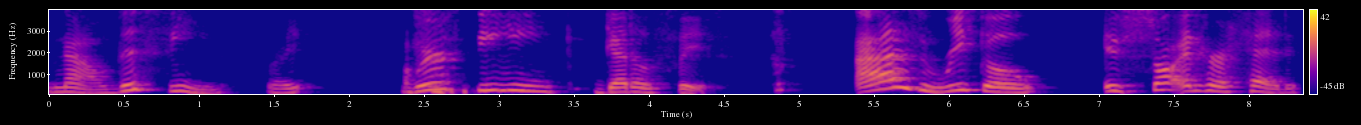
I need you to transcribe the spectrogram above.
Now, this scene, right? We're seeing Geto's face. As Riko is shot in her head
